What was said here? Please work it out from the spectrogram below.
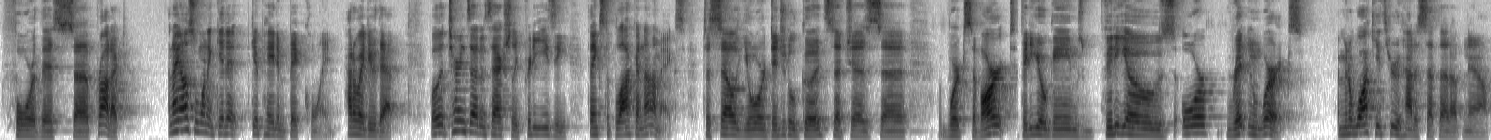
for this uh, product. And I also want to get it get paid in Bitcoin. How do I do that? Well, it turns out it's actually pretty easy thanks to Blockonomics to sell your digital goods such as uh, works of art, video games, videos, or written works. I'm going to walk you through how to set that up now.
